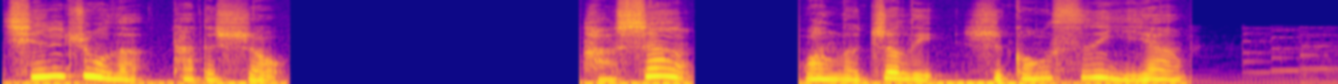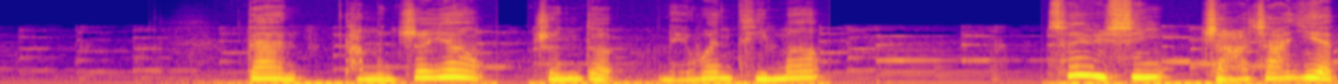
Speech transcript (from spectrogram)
牵住了他的手，好像忘了这里是公司一样。但他们这样真的没问题吗？崔雨欣眨眨眼，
